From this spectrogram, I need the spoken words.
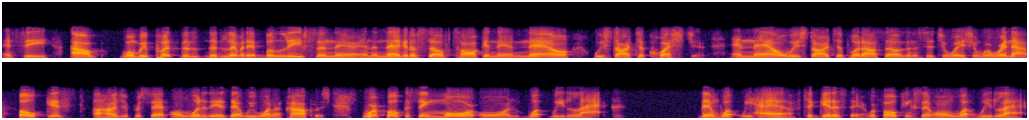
And see, our, when we put the, the limited beliefs in there and the negative self talk in there, now we start to question. And now we start to put ourselves in a situation where we're not focused 100% on what it is that we want to accomplish. We're focusing more on what we lack than what we have to get us there. We're focusing on what we lack.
